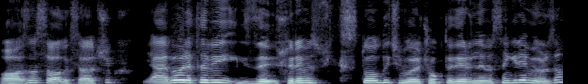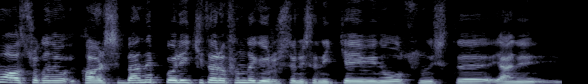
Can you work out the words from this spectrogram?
Ağzına sağlık Selçuk. Yani, böyle tabii süremiz kısıtlı olduğu için böyle çok da derinlemesine giremiyoruz ama az çok, hani, karşı ben hep böyle 2 tarafın da görüşlerini, işte, Nick Cave'in olsun, işte, yani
